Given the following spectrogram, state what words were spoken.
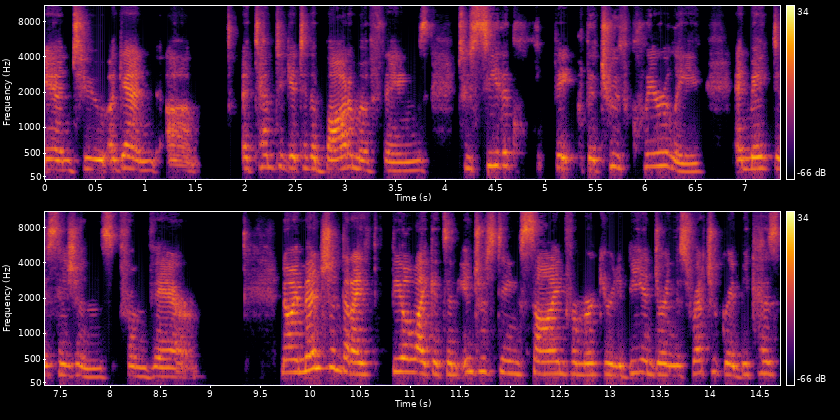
and to, again, um, attempt to get to the bottom of things to see the, the truth clearly and make decisions from there now, I mentioned that I feel like it's an interesting sign for Mercury to be in during this retrograde because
